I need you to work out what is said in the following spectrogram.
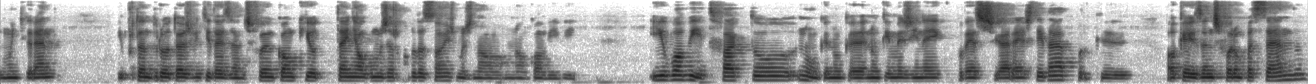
muito grande e, portanto, durou até aos 22 anos. Foi um cão que eu tenho algumas recordações, mas não, não convivi. E o Bobby, de facto, nunca, nunca, nunca imaginei que pudesse chegar a esta idade, porque, ok, os anos foram passando,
